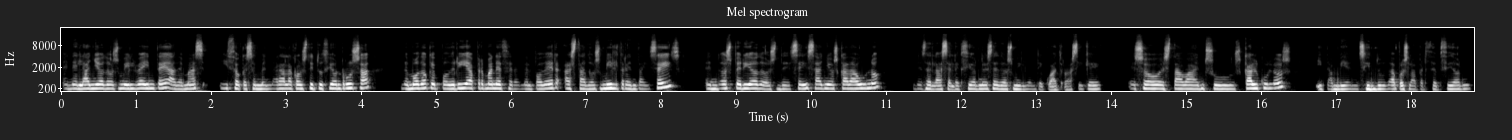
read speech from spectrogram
en el año 2020, además, hizo que se enmendara la constitución rusa, de modo que podría permanecer en el poder hasta 2036, en dos periodos de seis años cada uno, desde las elecciones de 2024. Así que eso estaba en sus cálculos y también, sin duda, pues la percepción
